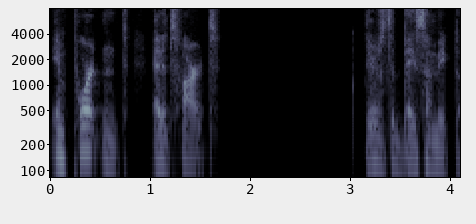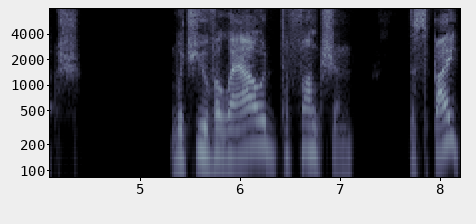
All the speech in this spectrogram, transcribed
important at its heart. There's the Beis Hamikdash, which you've allowed to function despite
